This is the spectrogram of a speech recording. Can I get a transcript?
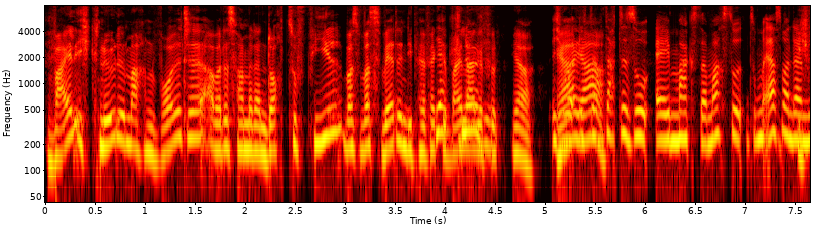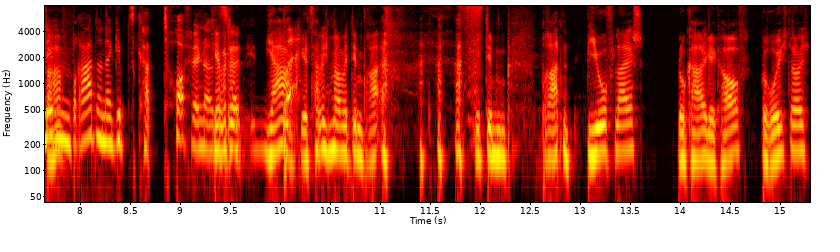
weil ich Knödel machen wollte, aber das war mir dann doch zu viel. Was, was wäre denn die perfekte Ja, Beilage für. Ja, Ich, ja, war- ja. ich dachte so, ey Max, da machst du zum ersten Mal in deinem Ich Leben einen Braten und dann gibt's Kartoffeln dazu. Ja, dann, ja jetzt habe ich mal mit dem, Bra mit dem Braten Biofleisch, lokal gekauft, beruhigt euch,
